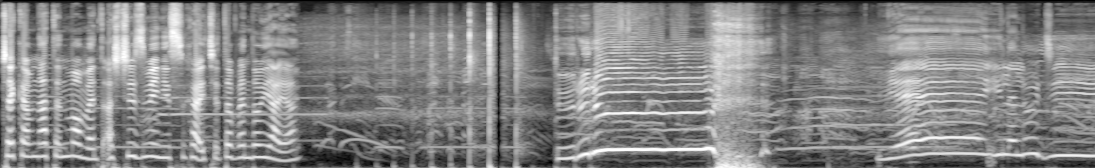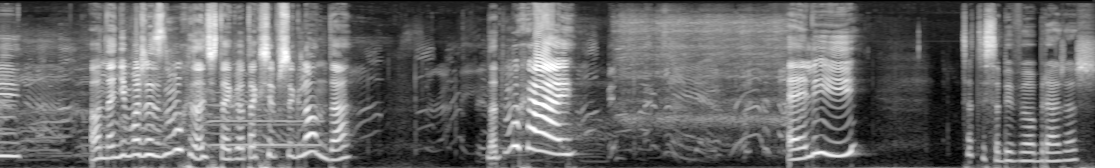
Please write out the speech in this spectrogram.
Czekam na ten moment, aż się zmieni, słuchajcie, to będą jaja. Tururu! Jej, ile ludzi! Ona nie może zdmuchnąć tego, tak się przygląda. No dmuchaj! Eli? Co ty sobie wyobrażasz?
